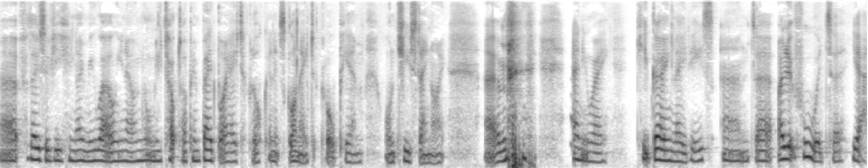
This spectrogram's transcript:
Uh, for those of you who know me well, you know I'm normally tucked up in bed by eight o'clock, and it's gone eight o'clock p.m. on Tuesday night. Um, anyway, keep going, ladies, and uh, I look forward to yeah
